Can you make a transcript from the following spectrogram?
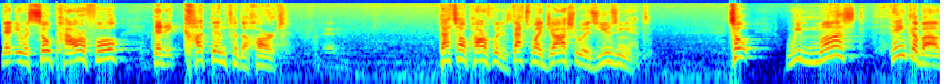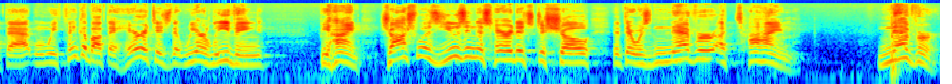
that it was so powerful that it cut them to the heart. That's how powerful it is. That's why Joshua is using it. So we must think about that when we think about the heritage that we are leaving behind. Joshua is using this heritage to show that there was never a time, never,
